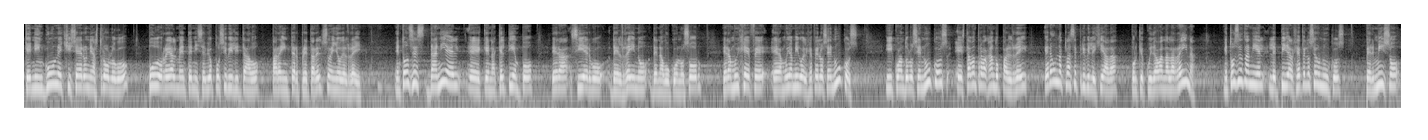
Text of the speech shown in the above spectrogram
que ningún hechicero ni astrólogo pudo realmente ni se vio posibilitado para interpretar el sueño del rey. Entonces Daniel, eh, que en aquel tiempo era siervo del reino de Nabucodonosor, era muy jefe, era muy amigo del jefe de los eunucos. Y cuando los eunucos estaban trabajando para el rey, era una clase privilegiada porque cuidaban a la reina. Entonces Daniel le pide al jefe de los eunucos permiso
